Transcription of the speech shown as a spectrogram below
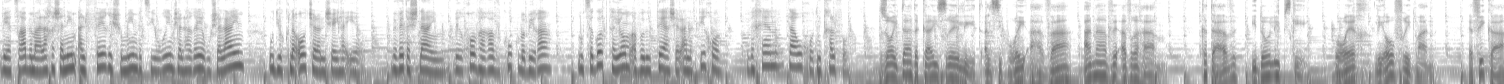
ויצרה במהלך השנים אלפי רישומים וציורים של הרי ירושלים ודיוקנאות של אנשי העיר. בבית השניים, ברחוב הרב קוק בבירה, מוצגות כיום עבודותיה של אנה טיכו, וכן תערוכות מתחלפות. זו הייתה דקה ישראלית על סיפורי אהבה, אנה ואברהם. כתב עידו ליפסקי, עורך ליאור פרידמן, הפיקה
